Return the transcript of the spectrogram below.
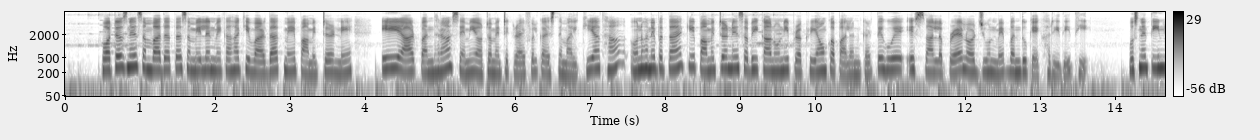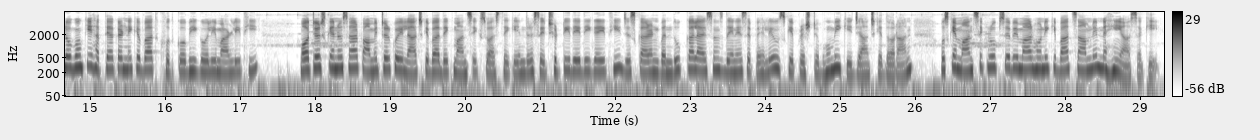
वॉटर्स ने संवाददाता सम्मेलन में कहा कि वारदात में पामिटर ने ए आर पंद्रह सेमी ऑटोमेटिक राइफल का इस्तेमाल किया था। उन्होंने बताया कि पामिटर ने सभी कानूनी प्रक्रियाओं का पालन करते हुए इस साल अप्रैल और जून में बंदूकें खरीदी थी। उसने तीन लोगों की हत्या करने के बाद खुद को भी गोली मार ली थी। वॉटर्स के अनुसार पामिटर को इलाज के बाद एक मानसिक स्वास्थ्य केंद्र से छुट्टी दे दी गई थी, जिस कारण बंदूक का लाइसेंस देने से पहले उसकी पृष्ठभूमि की जाँच के दौरान उसके मानसिक रूप से बीमार होने की बात सामने नहीं आ सकी।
